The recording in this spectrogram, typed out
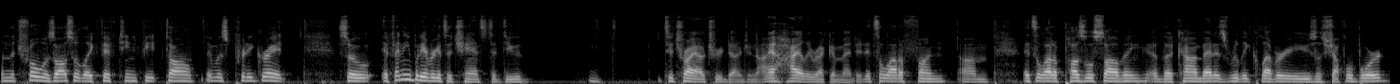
and the troll was also like 15 feet tall. It was pretty great. So if anybody ever gets a chance to do to try out True Dungeon. I highly recommend it. It's a lot of fun. Um, it's a lot of puzzle solving. The combat is really clever. You use a shuffleboard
